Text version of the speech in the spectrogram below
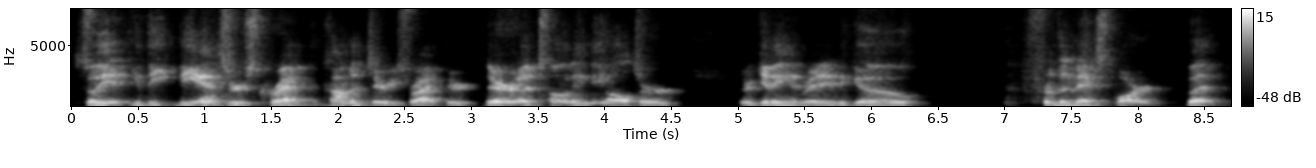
So the, the, the answer is correct. The commentary is right. They're, they're atoning the altar. They're getting it ready to go for the next part. But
